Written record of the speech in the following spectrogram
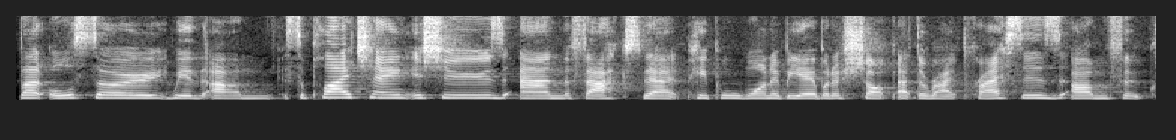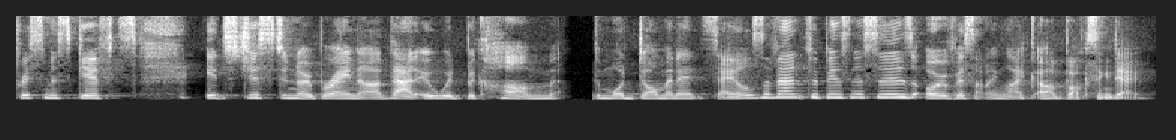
but also with um, supply chain issues and the fact that people want to be able to shop at the right prices um, for Christmas gifts, it's just a no brainer that it would become the more dominant sales event for businesses over something like uh, Boxing Day.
